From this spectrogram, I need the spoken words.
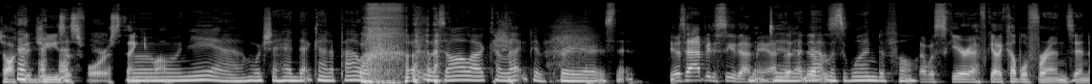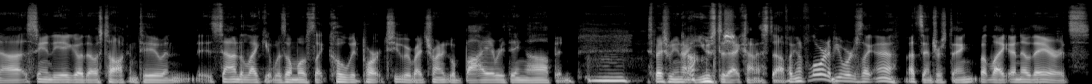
talking to Jesus for us. Thank you, oh, mom. yeah. I wish I had that kind of power. it was all our collective prayers that It was happy to see that, man. That, did. I- I- that was, wonderful. that was scary. I've got a couple of friends in uh, San Diego that I was talking to, and it sounded like it was almost like COVID part two. Everybody trying to go buy everything up, and Mm. especially when you're not used to that kind of stuff. Like in Florida, people were just like, "Eh, that's interesting," but like I know there, it's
